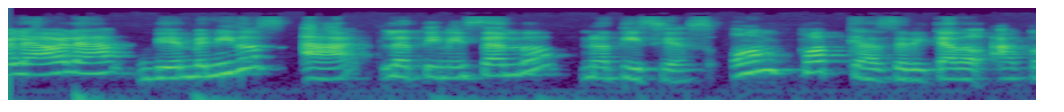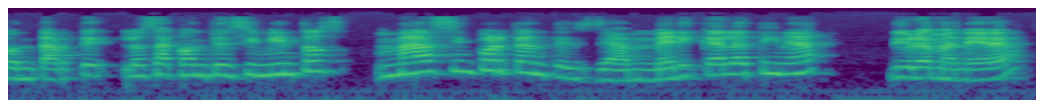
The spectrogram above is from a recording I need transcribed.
Hola, hola, bienvenidos a Latinizando Noticias, un podcast dedicado a contarte los acontecimientos más importantes de América Latina de una manera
